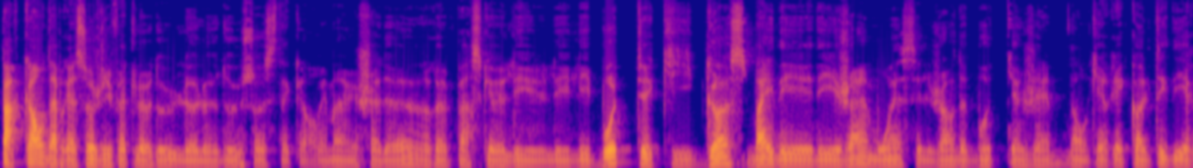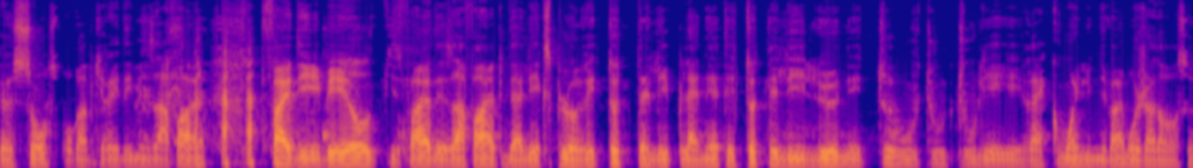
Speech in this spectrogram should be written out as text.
Par contre, après ça, j'ai fait le 2. Là, le 2, ça, c'était carrément un chef-d'œuvre parce que les, les, les bouts qui gossent bien des, des gens, moi, c'est le genre de bout que j'aime. Donc, récolter des ressources pour upgrader mes affaires, faire des builds, puis faire des affaires, puis d'aller explorer toutes les planètes et toutes les, les lunes et tout- tout- tous les recoins de l'univers. Moi, j'adore ça.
